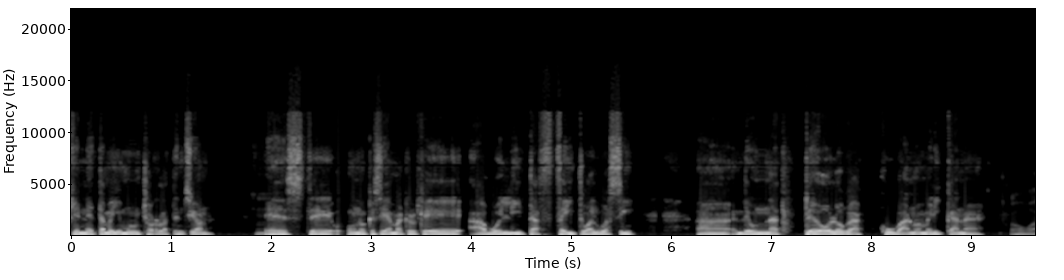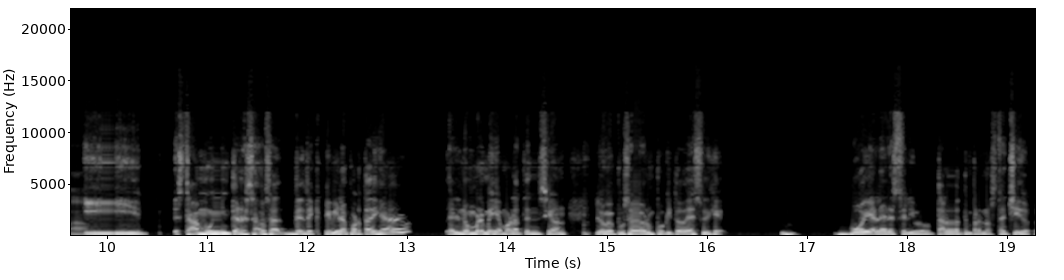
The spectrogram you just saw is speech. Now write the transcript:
que neta me llamó un chorro la atención. Mm. Este, uno que se llama, creo que Abuelita Fate o algo así Ah, de una teóloga cubano-americana. Oh, y estaba muy interesado. O sea, desde que vi la portada dije, ah, el nombre me llamó la atención. Luego me puse a ver un poquito de eso y dije, voy a leer este libro, tarde o temprano, está chido.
